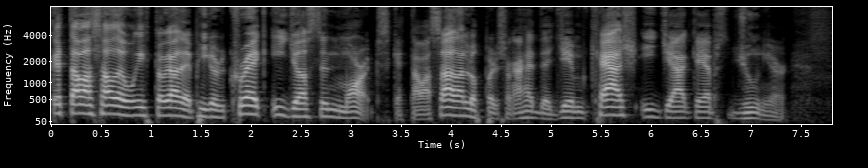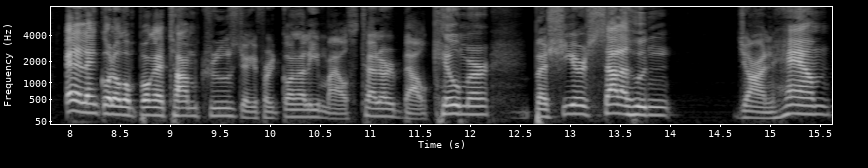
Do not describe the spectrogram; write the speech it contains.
que está basado en una historia de Peter Craig y Justin Marks, que está basada en los personajes de Jim Cash y Jack Epps Jr. El elenco lo compone Tom Cruise, Jennifer Connelly, Miles Teller, Val Kilmer, Bashir Salahuddin, John Hamm,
